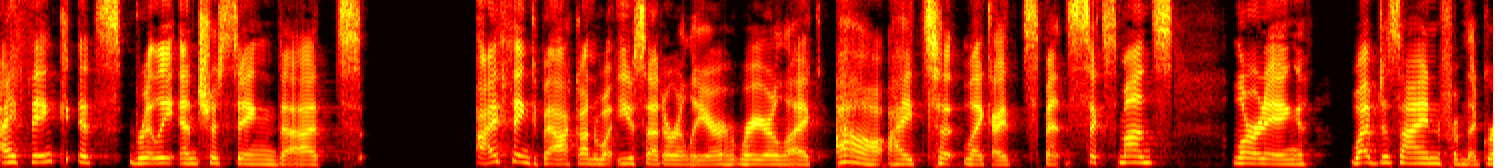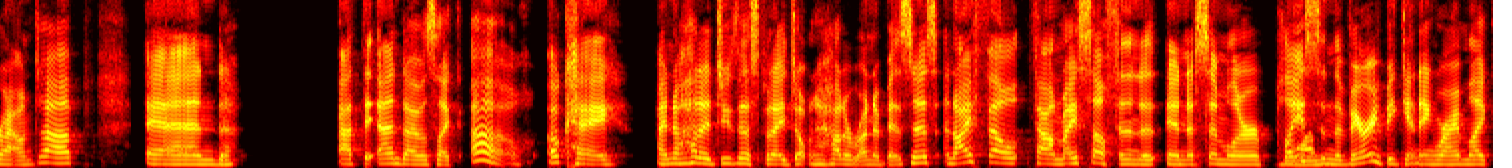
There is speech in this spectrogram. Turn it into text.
I think it's really interesting that I think back on what you said earlier, where you're like, oh, I took, like, I spent six months learning web design from the ground up. And at the end, I was like, oh, okay, I know how to do this, but I don't know how to run a business. And I felt found myself in a, in a similar place yeah. in the very beginning where I'm like,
